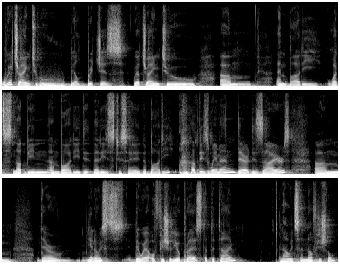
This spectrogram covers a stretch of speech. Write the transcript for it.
we're trying to build bridges. We're trying to um, embody what's not been embodied, that is to say, the body of these women, their desires. Um, their, you know, it's, they were officially oppressed at the time. Now it's unofficial.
